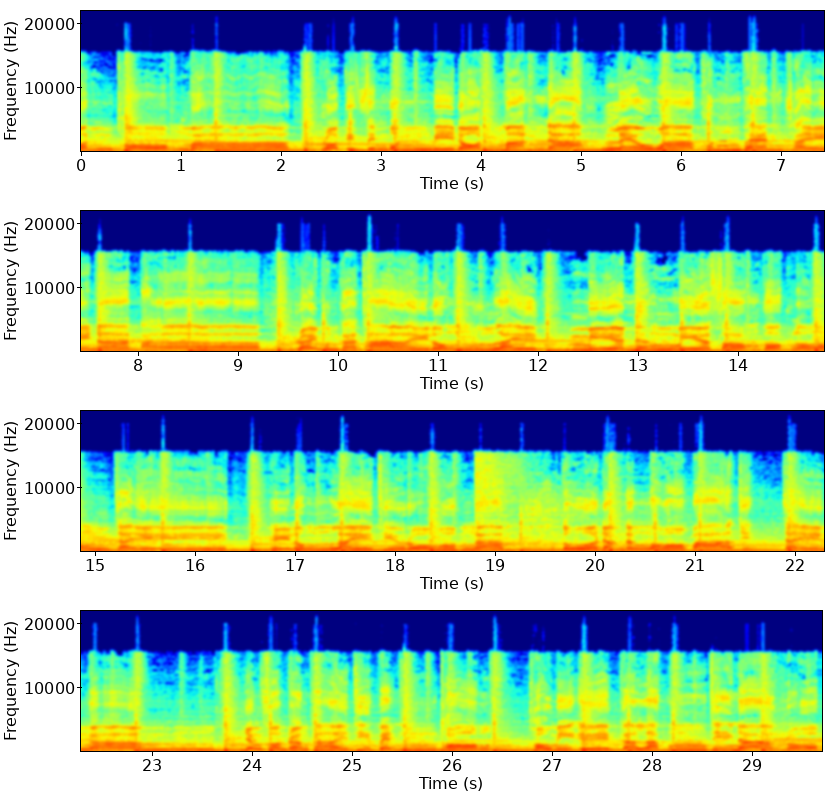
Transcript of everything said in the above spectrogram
วันทองมา เพราะติดสินบนบีดอนมารดา แล้วว่าคุณแผนใช่หน้าตา ไรมุนคาท่าให้ลงไหลเมียหนึ่งเมียสองก็คลองใจ ให้ลงไหลที่โรมงาม ตัวดำดังโงปาจิตใจงาม ยังสอนร่างกายที่เป็นทอง เขามีเอกลักษณ์ที่น่าครอบ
